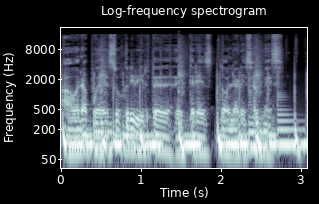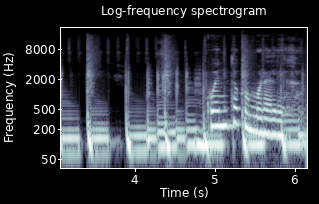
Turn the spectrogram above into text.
Ahora puedes suscribirte desde 3 dólares al mes. Cuento con moraleja.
